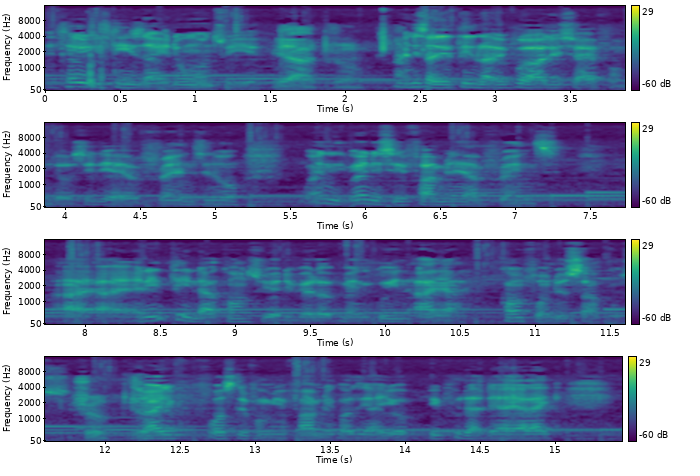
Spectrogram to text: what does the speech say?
they tell you things that you don't want to hear. Yeah, true. And these are the things that people are always shy from. They'll say they are friends, you know. When when you say family and friends, uh, anything that comes to your development going higher comes from those circles. True. Especially firstly from your family because they are your people that they are like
